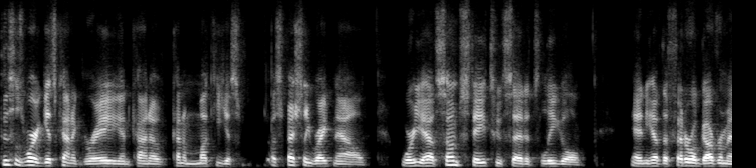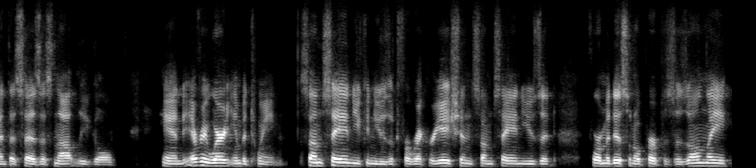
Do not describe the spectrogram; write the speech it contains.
this is where it gets kind of gray and kind of kind of mucky, especially right now, where you have some states who said it's legal, and you have the federal government that says it's not legal, and everywhere in between. Some saying you can use it for recreation, some saying use it for medicinal purposes only.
